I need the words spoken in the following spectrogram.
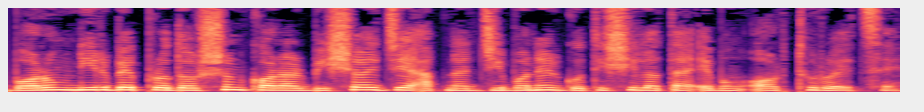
বরং নির্বে প্রদর্শন করার বিষয় যে আপনার জীবনের গতিশীলতা এবং অর্থ রয়েছে।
